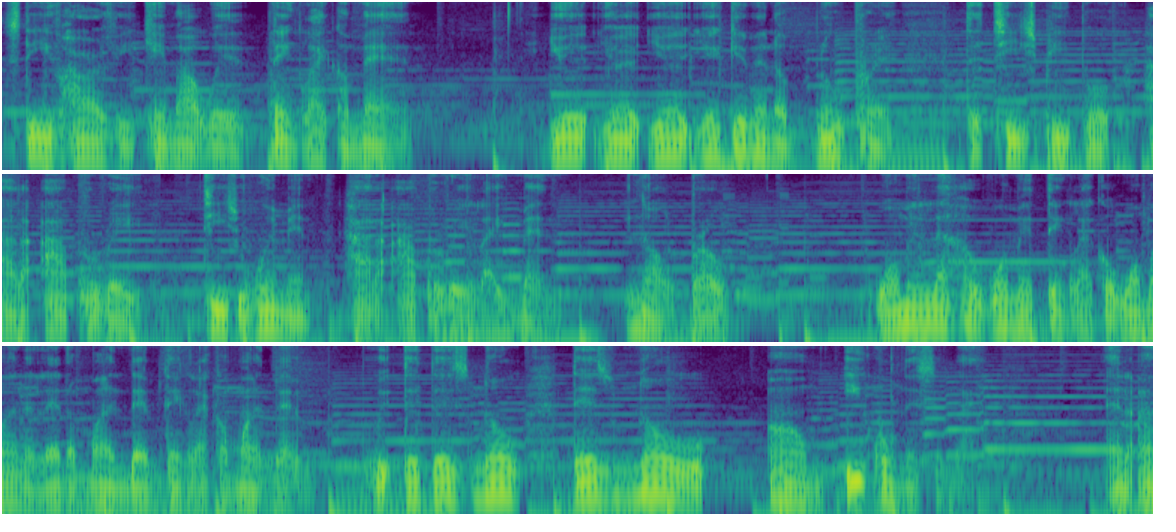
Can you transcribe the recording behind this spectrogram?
Steve Harvey came out with Think Like a Man. You, you're, you're, you're giving a blueprint to teach people how to operate, teach women how to operate like men. No, bro. Woman let her woman think like a woman and let a man them think like a man them. There's no, there's no um, equalness in that. And I,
